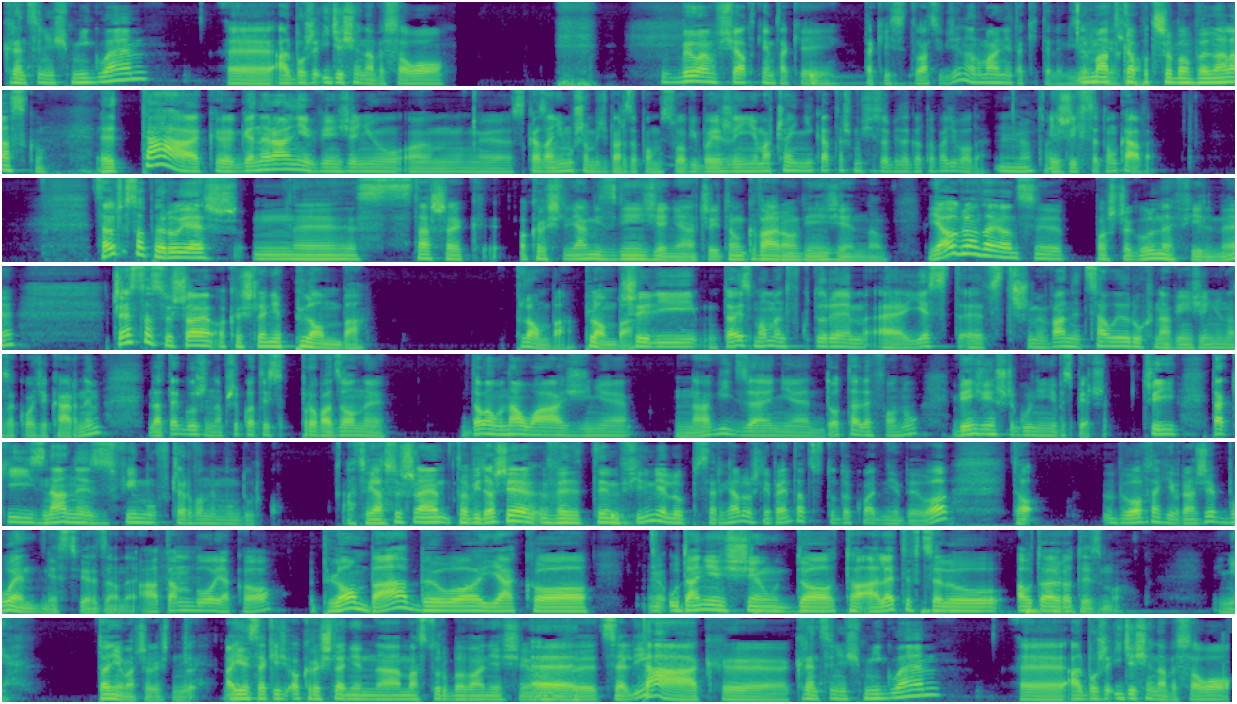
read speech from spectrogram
kręcenie śmigłem, e, albo że idzie się na wesoło. Byłem świadkiem takiej, takiej sytuacji, gdzie normalnie taki telewizor Matka wjeżdżał. potrzebą wynalazku. E, Tak, generalnie w więzieniu e, skazani muszą być bardzo pomysłowi, bo jeżeli nie ma czajnika, też musi sobie zagotować wodę, No tak. jeżeli chce tą kawę. Cały czas operujesz, mm, Staszek, określeniami z więzienia, czyli tą gwarą więzienną. Ja oglądając poszczególne filmy, często słyszałem określenie plomba. Plomba. Plomba. Czyli to jest moment, w którym e, jest e, wstrzymywany cały ruch na więzieniu na zakładzie karnym, dlatego że na przykład jest prowadzony do, na łaźnię, na widzenie, do telefonu, więzień szczególnie niebezpieczny. Czyli taki znany z filmów w czerwonym mundurku. A co ja słyszałem, to widocznie w tym filmie lub serialu, już nie pamiętam co to dokładnie było, to było w takim razie błędnie stwierdzone. A tam było jako Plomba było jako udanie się do toalety w celu autoerotyzmu. nie. To nie ma czegoś. Nie, A nie. jest jakieś określenie na masturbowanie się E, w celi? Tak, e, kręcenie śmigłem, e, albo że idzie się na wesoło.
